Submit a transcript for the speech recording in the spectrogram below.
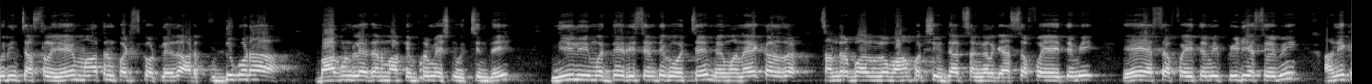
గురించి అసలు ఏం మాత్రం పట్టించుకోవట్లేదు. ఆడ ఫుడ్ కూడా బాగుండలేదని మాకు ఇన్ఫర్మేషన్ వచ్చింది. నీళ్ళు ఈ మధ్య రీసెంట్గా వచ్చాయి. మేము అనేక సందర్భాల్లో వామపక్ష విద్యార్థి సంఘాలకు ఎస్ఎఫ్ఐ అయితేమి ఏఎస్ఎఫ్ అయితేమి పీడిఎస్ ఏమి అనేక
